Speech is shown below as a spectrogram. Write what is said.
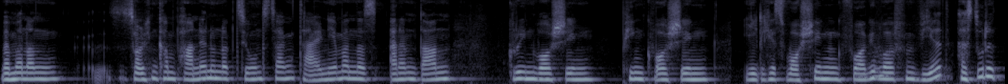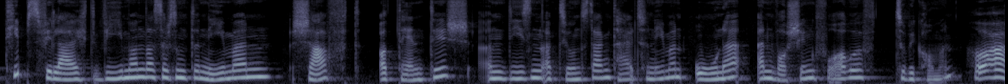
wenn man an solchen Kampagnen und Aktionstagen teilnehmen, dass einem dann Greenwashing, Pinkwashing, jegliches Washing vorgeworfen mhm. wird. Hast du da Tipps vielleicht, wie man das als Unternehmen schafft, authentisch an diesen Aktionstagen teilzunehmen, ohne einen Washing-Vorwurf zu bekommen? Oh,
